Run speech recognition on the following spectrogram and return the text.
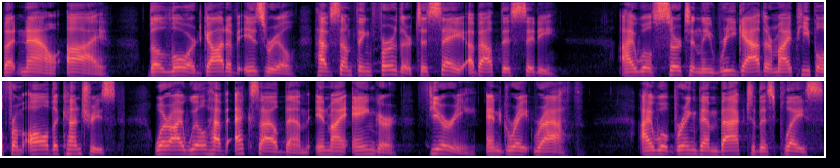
But now I, the Lord God of Israel, have something further to say about this city. I will certainly regather my people from all the countries where I will have exiled them in my anger, fury, and great wrath. I will bring them back to this place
